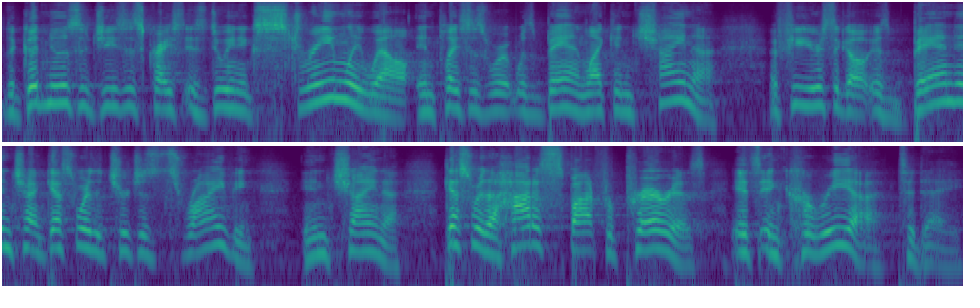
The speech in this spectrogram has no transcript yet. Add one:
The good news of Jesus Christ is doing extremely well in places where it was banned, like in China a few years ago. It was banned in China. Guess where the church is thriving? In China. Guess where the hottest spot for prayer is? It's in Korea today.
